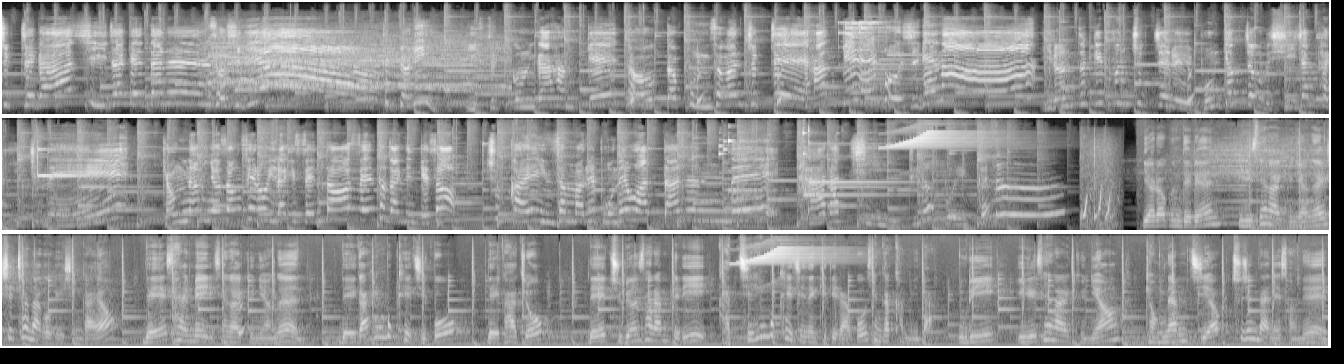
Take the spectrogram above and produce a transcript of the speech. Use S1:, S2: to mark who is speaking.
S1: 축제가 시작했다는 소식이야! 특별히 이스꿈과 함께 더욱더 풍성한 축제 함께 보시게나! 이런 뜻깊은 축제를 본격적으로 시작하기 전에 경남 여성 새로 일하기 센터 센터장님께서 축하의 인사말을 보내왔다는데 다 같이 들어볼까나?
S2: 여러분들은 일생활 균형을 실천하고 계신가요? 내 삶의 일생활 균형은 내가 행복해지고 내 가족, 내 주변 사람들이 같이 행복해지는 길이라고 생각합니다. 우리 일생활 균형 경남 지역 추진단에서는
